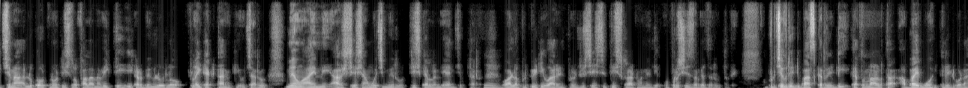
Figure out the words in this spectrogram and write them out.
ఇచ్చిన లుకౌట్ నోటీస్లో ఫలానా వ్యక్తి ఇక్కడ బెంగళూరులో ఫ్లైట్ ఎక్కడానికి వచ్చారు. మేము ఆయన్ని అరెస్ట్ చేశాము వచ్చి మీరు తీసుకెళ్ళండి అని చెప్తారు. వాళ్ళు అప్పుడు పీటీ వారెంట్ ప్రొడ్యూస్ చేసి తీసుకురావడం అనేది ఒక ప్రొసీజర్గా జరుగుతుంది. ఇప్పుడు చెవిరెడ్డి భాస్కర్ రెడ్డి గతంలో వాళ్ళ అబ్బాయి మోహిత్ రెడ్డి కూడా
